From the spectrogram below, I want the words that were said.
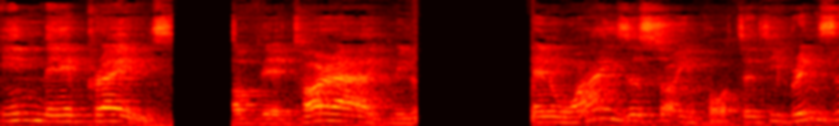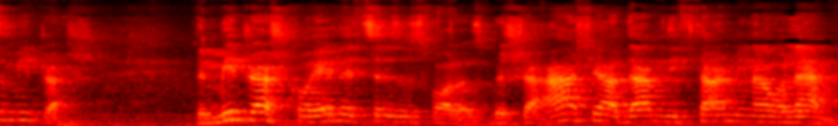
in their praise of their Torah. And why is this so important? He brings the Midrash. The Midrash Kohelet says as follows: "B'sha'ah she'adam niftar min ha'olam."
